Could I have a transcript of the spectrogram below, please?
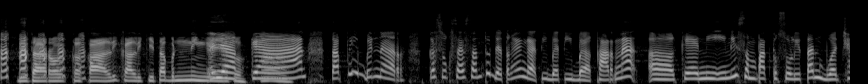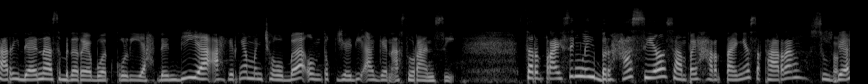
ditaruh ke kali kali kita bening kayak Iya gitu kan? Tapi benar, kesuksesan tuh datangnya nggak tiba-tiba karena eh, Kenny ini sempat kesulitan buat cari dana sebenarnya buat kuliah dan dia akhirnya mencoba untuk jadi agen asuransi. Surprisingly berhasil sampai hartanya sekarang sudah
